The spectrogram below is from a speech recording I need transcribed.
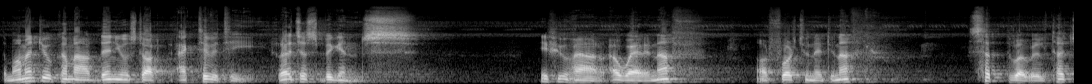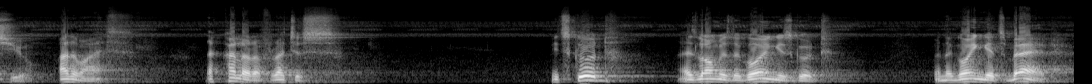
The moment you come out, then you start activity, rajas begins. If you are aware enough or fortunate enough, sattva will touch you Otherwise, the color of rajas. It's good as long as the going is good. When the going gets bad,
